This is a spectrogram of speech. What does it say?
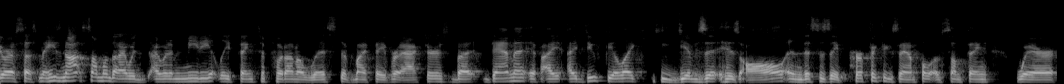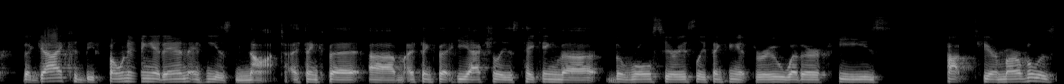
your assessment. He's not someone that I would I would immediately think to put on a list of my favorite actors. But damn it, if I I do feel like he gives it his all, and this is a perfect example of something where the guy could be phoning it in, and he is not. I think that um, I think that he actually is taking the the role seriously, thinking it through. Whether he's top tier Marvel is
